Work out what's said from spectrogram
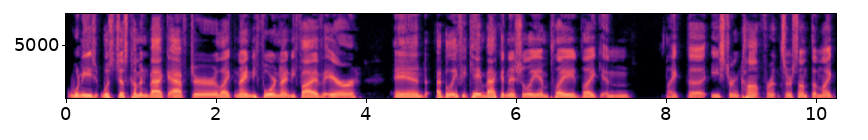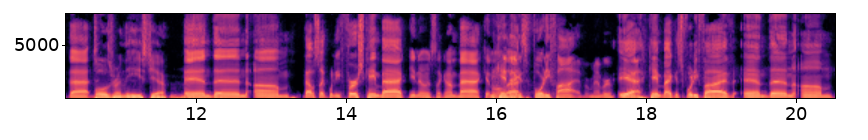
when he was just coming back after like 94 95 era and I believe he came back initially and played like in like the Eastern Conference or something like that. Bulls were in the East. Yeah. And then um that was like when he first came back, you know, it's like I'm back and he all came that. back as forty five. Remember? Yeah, came back as 45 and then um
